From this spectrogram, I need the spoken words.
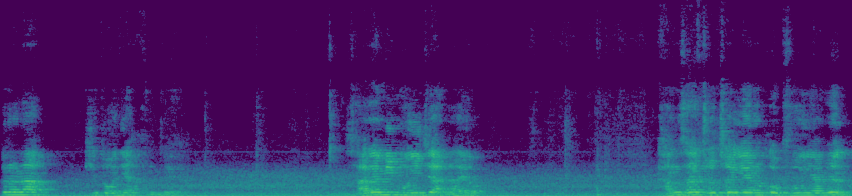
그러나 기도원이 안 돼요. 사람이 모이지 않아요. 강사 초청해 놓고 부흥하면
